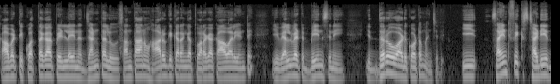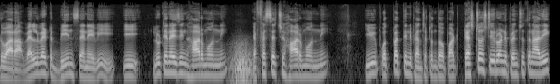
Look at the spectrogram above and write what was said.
కాబట్టి కొత్తగా పెళ్ళైన జంటలు సంతానం ఆరోగ్యకరంగా త్వరగా కావాలి అంటే ఈ వెల్వెట్ బీన్స్ని ఇద్దరూ వాడుకోవటం మంచిది. ఈ సైంటిఫిక్ స్టడీ ద్వారా వెల్వెట్ బీన్స్ అనేవి ఈ లూటినైజింగ్ హార్మోన్ని ఎఫ్ఎస్హెచ్ హార్మోన్ని ఇవి ఉత్పత్తిని పెంచడంతో పాటు టెస్టోస్టిరోన్ని పెంచుతున్నది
